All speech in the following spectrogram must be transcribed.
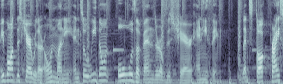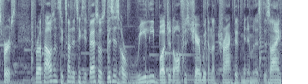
We bought this chair with our own money, and so we don't owe the vendor of this chair anything. Let's talk price first. For 1,660 pesos, this is a really budget office chair with an attractive minimalist design.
